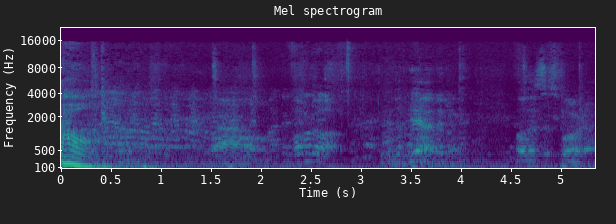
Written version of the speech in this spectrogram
Oh, Wow. Yeah. Well, this is Florida.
